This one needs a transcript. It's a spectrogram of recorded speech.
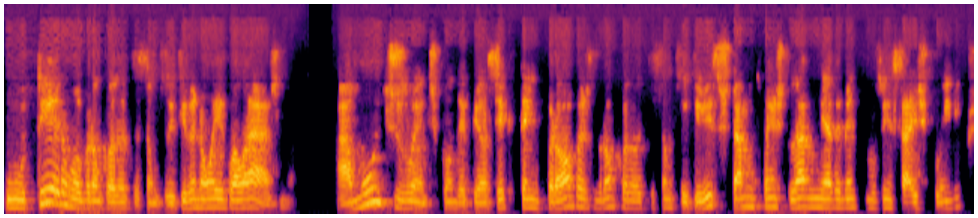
o ter uma broncodilatação positiva não é igual à asma. Há muitos doentes com DPLC que têm provas de broncodilatação positiva. Isso está muito bem estudado, nomeadamente nos ensaios clínicos,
